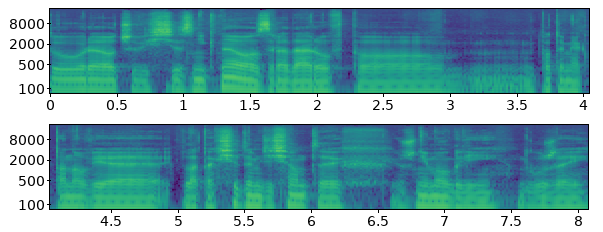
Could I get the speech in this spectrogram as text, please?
które oczywiście zniknęło z radarów po, po tym, jak panowie w latach 70. już nie mogli dłużej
